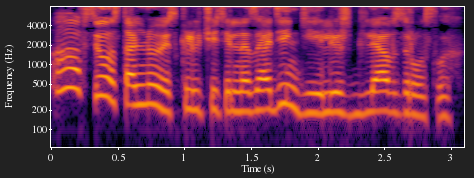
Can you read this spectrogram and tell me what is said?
а все остальное исключительно за деньги и лишь для взрослых.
